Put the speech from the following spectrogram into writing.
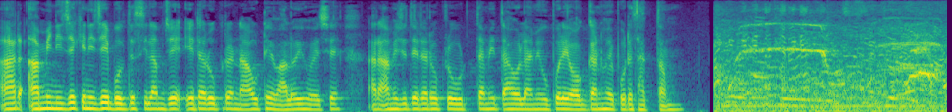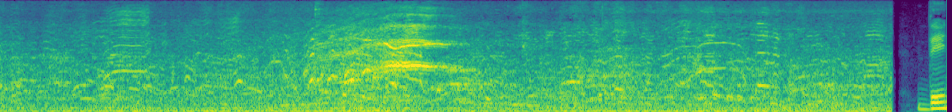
আর আমি নিজেকে নিজেই বলতেছিলাম যে, এটার উপরে না উঠে ভালোই হয়েছে। আর আমি যদি এটার উপরে উঠতামই, তাহলে আমি উপরে অজ্ঞান হয়ে পড়ে থাকতাম। দেন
